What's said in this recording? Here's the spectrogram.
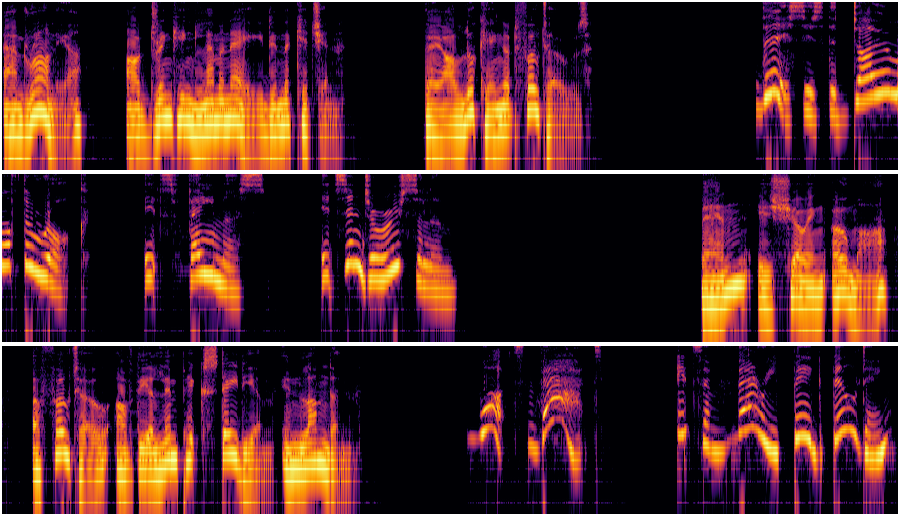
and Rania are drinking lemonade in the kitchen. They are looking at photos. This is the Dome of the Rock. It's famous. It's in Jerusalem. Ben is showing Omar a photo of the Olympic Stadium in London. What's that? It's a very big building.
